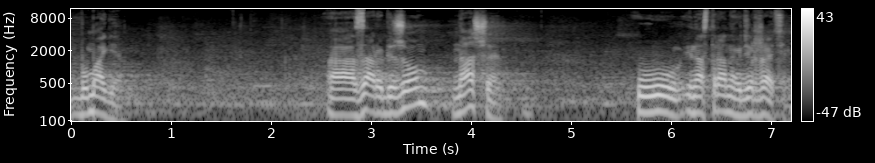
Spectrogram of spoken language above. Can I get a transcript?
бумаги? А за рубежом наши у иностранных держателей.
